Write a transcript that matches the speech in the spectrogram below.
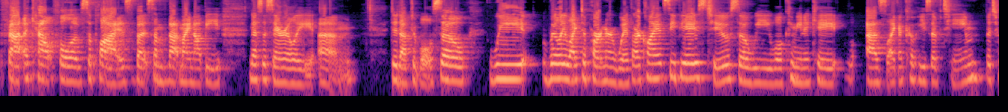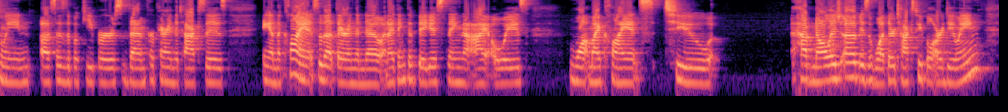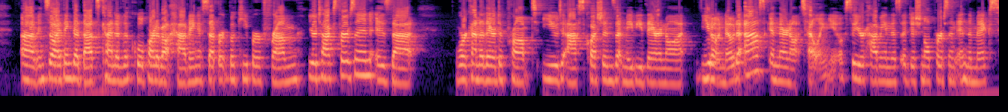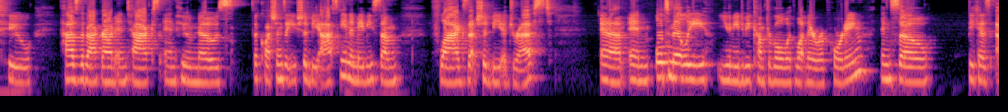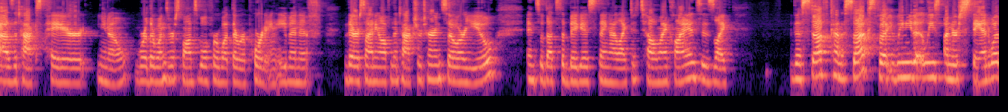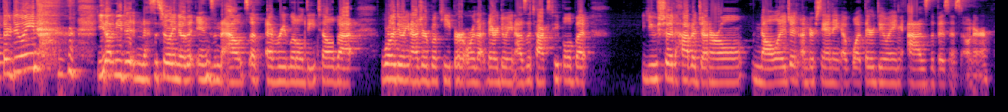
fat account full of supplies, but some of that might not be necessarily um, deductible. So we really like to partner with our client CPAs too. So we will communicate as like a cohesive team between us as the bookkeepers, them preparing the taxes, and the client so that they're in the know. And I think the biggest thing that I always want my clients to have knowledge of is what their tax people are doing. Um, and so I think that that's kind of the cool part about having a separate bookkeeper from your tax person is that we're kind of there to prompt you to ask questions that maybe they're not, you don't know to ask and they're not telling you. So you're having this additional person in the mix who has the background in tax and who knows the questions that you should be asking and maybe some flags that should be addressed. Um, and ultimately, you need to be comfortable with what they're reporting. And so, because as a taxpayer, you know, we're the ones responsible for what they're reporting, even if they're signing off on the tax return, so are you. And so, that's the biggest thing I like to tell my clients is like, this stuff kind of sucks, but we need to at least understand what they're doing. you don't need to necessarily know the ins and the outs of every little detail that we're doing as your bookkeeper or that they're doing as a tax people, but you should have a general knowledge and understanding of what they're doing as the business owner.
